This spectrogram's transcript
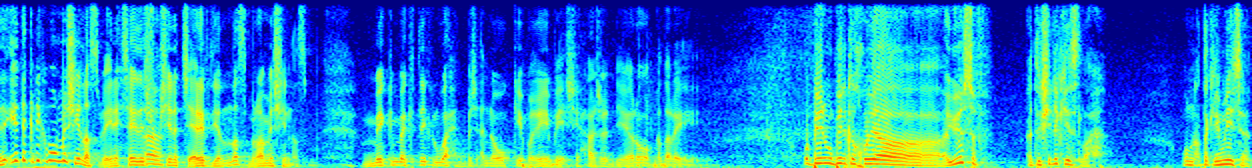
هي techniquement ماشي نصب يعني حتى إذا آه. مشينا التعريف ديال النصب راه ماشي نصب. mais كما قلت لك الواحد باش أنه كيبغي يبيع شي حاجة ديالو يقدر ي- وبيني وبينك أخويا يوسف هذاك الشيء اللي كيصلح. ونعطيك مثال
